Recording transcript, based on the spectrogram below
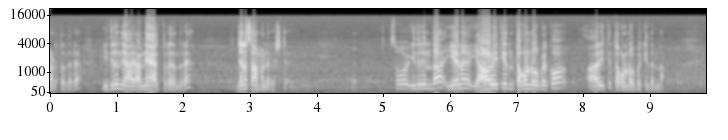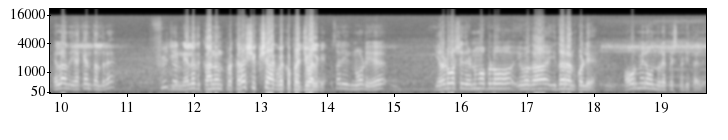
ಮಾಡ್ತಾ ಇದ್ದಾರೆ ಇದರಿಂದ ಅನ್ಯಾಯ ಆಗ್ತಿರೋದು ಅಂದರೆ ಜನಸಾಮಾನ್ಯರಷ್ಟೇ. ಸೊ ಇದರಿಂದ ಏನು ಯಾವ ರೀತಿ ಇದನ್ನು ತೊಗೊಂಡು ಹೋಗ್ಬೇಕೋ ಆ ರೀತಿ ತೊಗೊಂಡು ಹೋಗ್ಬೇಕು ಇದನ್ನು. ಎಲ್ಲ ಯಾಕೆಂತಂದರೆ ಫ್ಯೂಚರ್ ನೆಲದ ಕಾನೂನು ಪ್ರಕಾರ ಶಿಕ್ಷೆ ಆಗಬೇಕು ಪ್ರಜ್ವಲ್ಗೆ. ಸರ್ ಈಗ ನೋಡಿ ಎರಡು ವರ್ಷದ ಹೆಣ್ಮಕ್ಳು ಇವಾಗ ಇದ್ದಾರೆ ಅಂದ್ಕೊಳ್ಳಿ. ಅವ್ರ ಮೇಲೆ ಒಂದು ರೇಪಿಸ್ಟ್ ನಡೀತಾ ಇದೆ.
